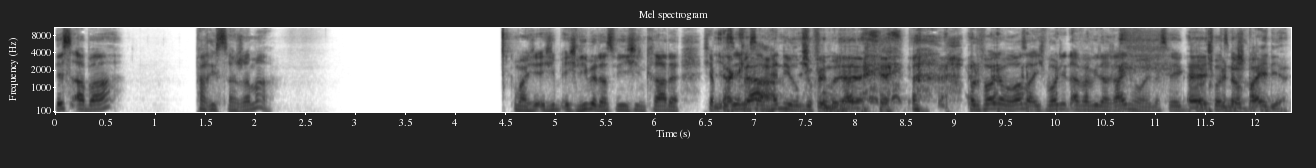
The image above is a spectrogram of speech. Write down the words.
ist aber Paris Saint-Germain. Guck mal, ich, ich, ich, liebe das, wie ich ihn gerade. Ich habe ja, gesehen, klar. dass er am Handy rumgefummelt bin, hat. Äh, und Volker Brauser, ich wollte ihn einfach wieder reinholen. Deswegen äh, ich bin nur bei dir.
